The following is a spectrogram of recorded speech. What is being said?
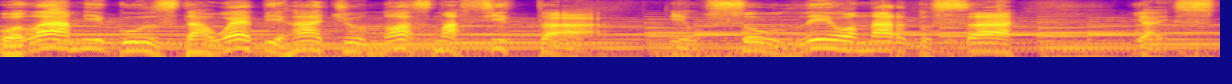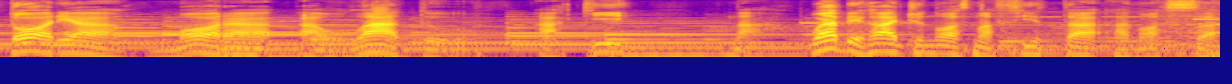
Olá, amigos da Web Rádio Nós na Fita. Eu sou Leonardo Sá e a história mora ao lado. Aqui na Web Rádio Nós na Fita, a nossa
